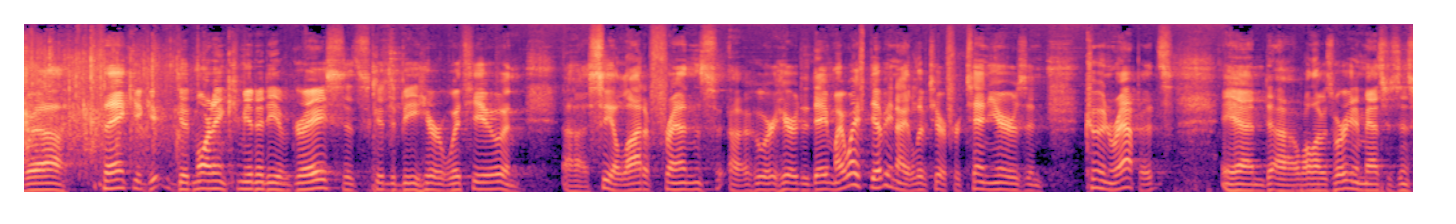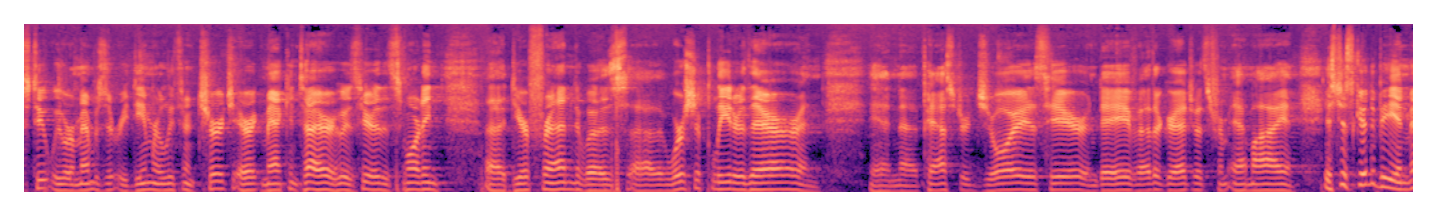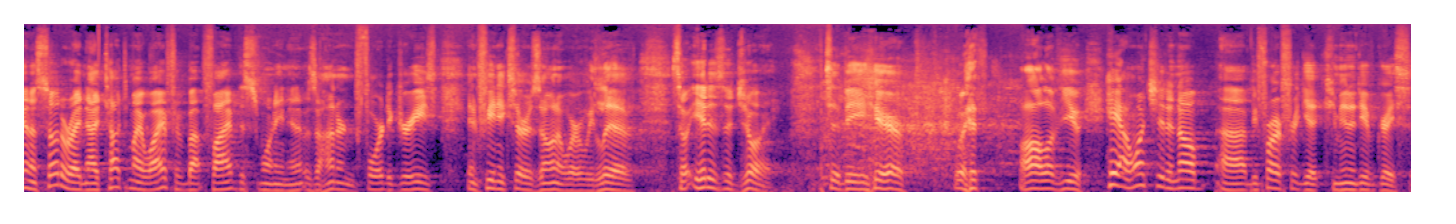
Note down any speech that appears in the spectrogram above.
Well, thank you. Good morning, community of grace. It's good to be here with you and uh, see a lot of friends uh, who are here today. My wife Debbie and I lived here for 10 years in Coon Rapids. And uh, while I was working at Masters Institute, we were members at Redeemer Lutheran Church. Eric McIntyre, who is here this morning, a dear friend, was uh, the worship leader there. And and uh, Pastor Joy is here, and Dave, other graduates from MI. And it's just good to be in Minnesota right now. I talked to my wife about 5 this morning, and it was 104 degrees in Phoenix, Arizona, where we live. So it is a joy to be here with all of you. Hey, I want you to know, uh, before I forget, Community of Grace,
